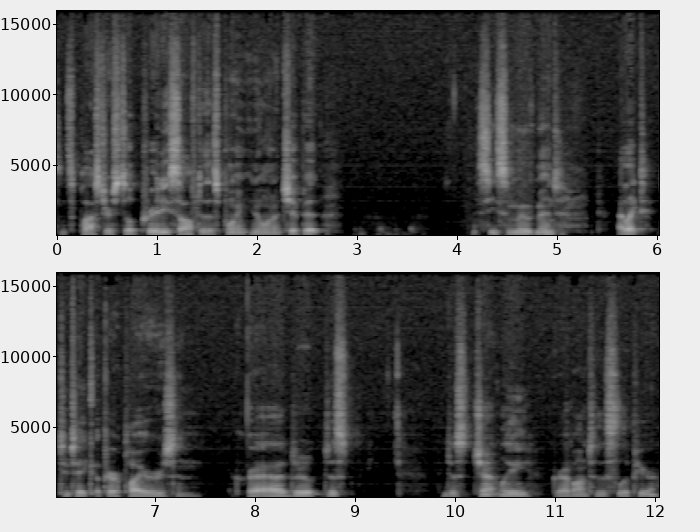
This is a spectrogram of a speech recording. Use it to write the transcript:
since the plaster is still pretty soft at this point. You don't want to chip it. I see some movement. I like to take a pair of pliers and gradually just, just gently grab onto the slip here.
